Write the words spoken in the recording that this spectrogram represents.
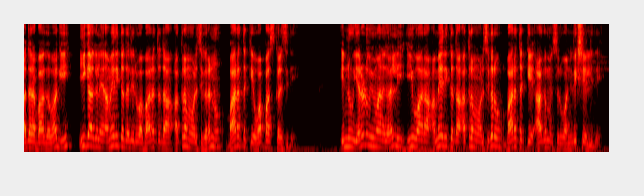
ಅದರ ಭಾಗವಾಗಿ ಈಗಾಗಲೇ ಅಮೆರಿಕದಲ್ಲಿರುವ ಭಾರತದ ಅಕ್ರಮ ವಲಸಿಗರನ್ನು ಭಾರತಕ್ಕೆ ವಾಪಸ್ ಕಳಿಸಿದೆ. ಇನ್ನು ಎರಡು ವಿಮಾನಗಳಲ್ಲಿ ಈ ವಾರ ಅಮೆರಿಕದ ಅಕ್ರಮ ವಲಸಿಗರು ಭಾರತಕ್ಕೆ ಆಗಮಿಸಿರುವ ನಿರೀಕ್ಷೆಯಲ್ಲಿದೆ.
